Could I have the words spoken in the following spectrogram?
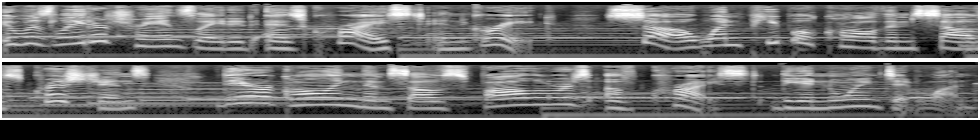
It was later translated as Christ in Greek. So, when people call themselves Christians, they are calling themselves followers of Christ, the anointed one.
